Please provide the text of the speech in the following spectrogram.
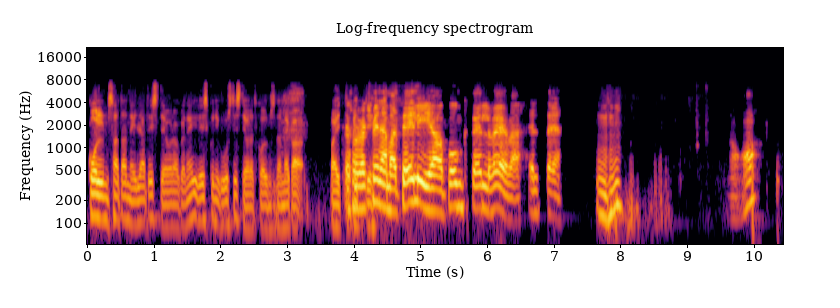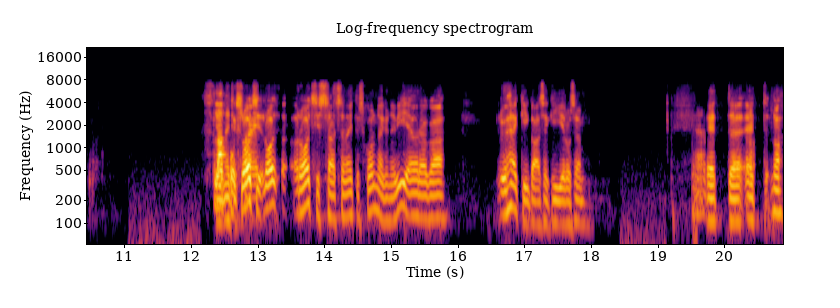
kolmsada neljateist euroga, neliteist kuni kuusteist eurot, kolmsada megabaiti. kas ma peaks minema telia.lv või, LT mm? -hmm. noh. näiteks Rootsi, Rootsis saad sa näiteks kolmekümne viie euroga ühe gigase kiiruse et, et noh,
